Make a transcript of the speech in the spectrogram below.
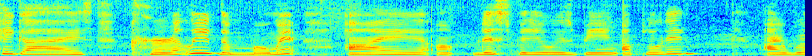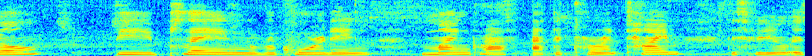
Hey guys, currently the moment I uh, this video is being uploaded, I will be playing recording Minecraft at the current time this video is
